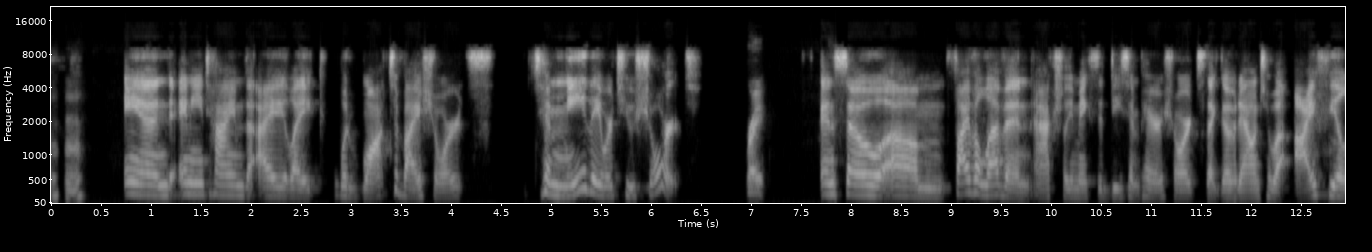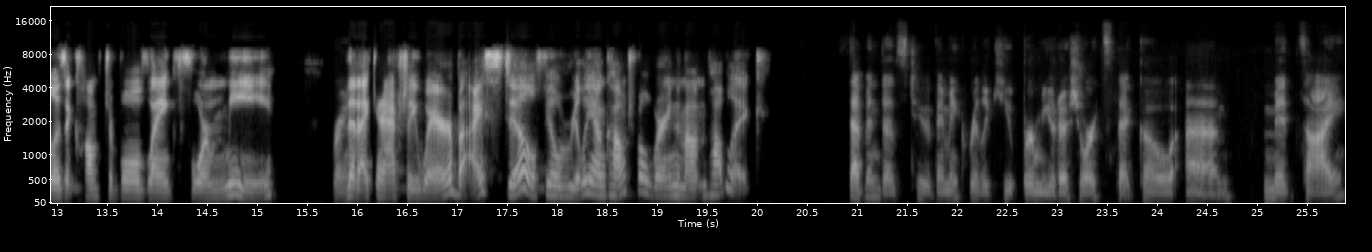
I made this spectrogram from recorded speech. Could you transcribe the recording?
Mm-hmm. And anytime that I like would want to buy shorts, to me they were too short. Right. And so um, 511 actually makes a decent pair of shorts that go down to what I feel is a comfortable length for me right. that I can actually wear, but I still feel really uncomfortable wearing them out in public. Seven does too. They make really cute Bermuda shorts that go um, mid thigh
